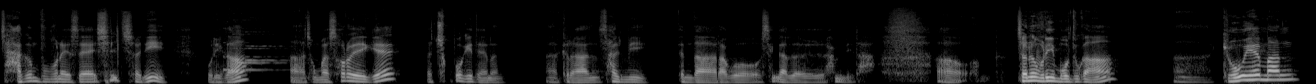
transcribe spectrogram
작은 부분에서의 실천이 우리가 아, 정말 서로에게 축복이 되는 아, 그러한 삶이 된다라고 생각을 합니다. 어, 저는 우리 모두가 아, 교회만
